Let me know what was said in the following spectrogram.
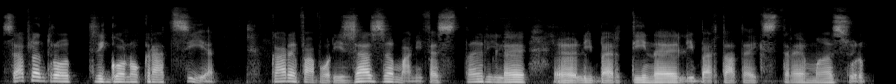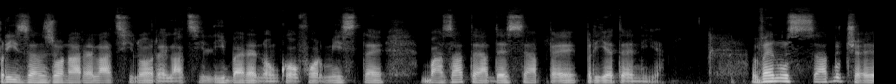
se află într-o trigonocrație, care favorizează manifestările uh, libertine, libertatea extremă, surpriză în zona relațiilor, relații libere, nonconformiste, bazate adesea pe prietenie. Venus aduce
